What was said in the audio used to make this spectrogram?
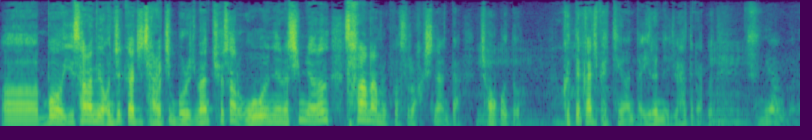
어 뭐 이 사람이 언제까지 잘할지 모르지만 최소한 5년이나 10년은 살아남을 것으로 확신한다. 적어도 그때까지 베팅한다 이런 얘기를 하더라고요. 음. 중요한 거는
